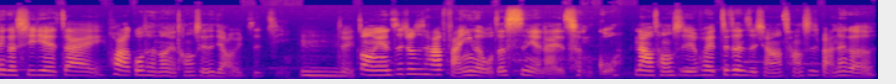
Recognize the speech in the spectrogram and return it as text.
那个系列在画的过程中也同时也是疗愈自己。嗯，对，总而言之就是它反映了我这四年来的成果。那我同时也会这阵子想要尝试把那个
